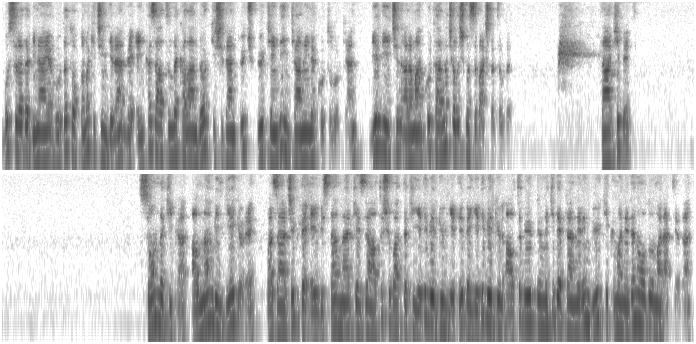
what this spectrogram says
Bu sırada binaya hurda toplamak için giren ve enkaz altında kalan 4 kişiden 3'ü kendi imkanıyla kurtulurken, bir için araman kurtarma çalışması başlatıldı. Takip et. Son dakika alınan bilgiye göre Pazarcık ve Elbistan merkezli 6 Şubat'taki 7,7 ve 7,6 büyüklüğündeki depremlerin büyük yıkıma neden olduğu Malatya'da,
